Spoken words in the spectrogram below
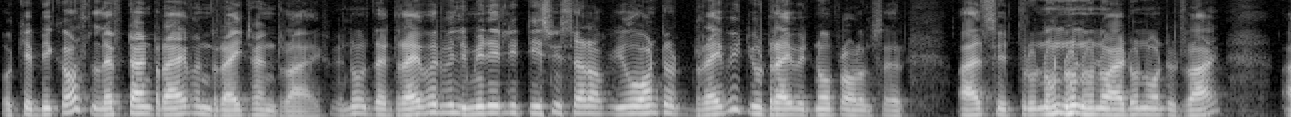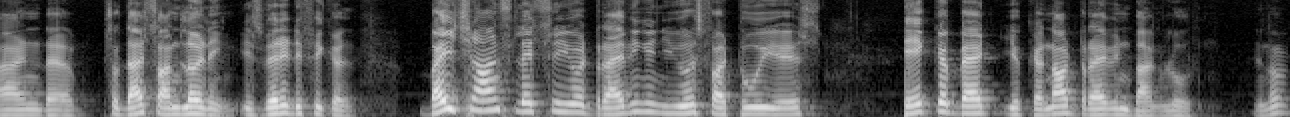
Okay, because left-hand drive and right-hand drive. You know, the driver will immediately teach me, sir, you want to drive it, you drive it, no problem, sir. I'll sit through, no, no, no, no, I don't want to drive. And uh, so that's unlearning. It's very difficult. By chance, let's say you are driving in US for two years, take a bet you cannot drive in Bangalore. You know,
